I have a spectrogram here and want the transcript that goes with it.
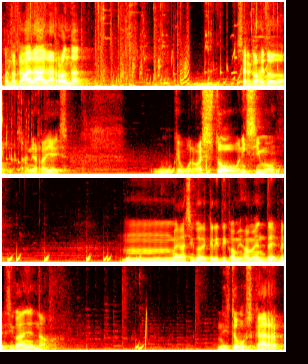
Cuando acaba la, ronda Se recoge todo. O sea, ni os rayéis Uh, qué bueno esto, buenísimo. Mmm, Mega 5 de crítico mismamente. 25 de daño, no. Necesito buscar.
